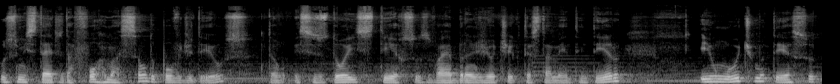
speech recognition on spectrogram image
os mistérios da formação do povo de Deus, então esses dois terços vai abranger o Antigo Testamento inteiro, e um último terço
